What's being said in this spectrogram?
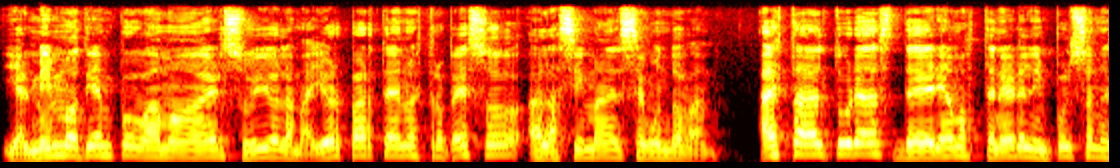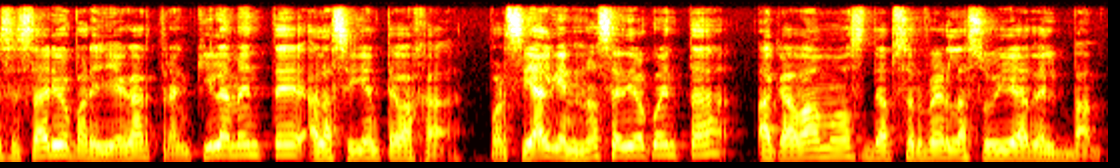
y al mismo tiempo vamos a haber subido la mayor parte de nuestro peso a la cima del segundo bump. A estas alturas deberíamos tener el impulso necesario para llegar tranquilamente a la siguiente bajada. Por si alguien no se dio cuenta, acabamos de absorber la subida del bump.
